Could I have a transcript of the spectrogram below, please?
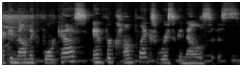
economic forecasts, and for complex risk analysis.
